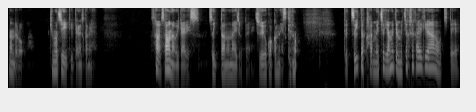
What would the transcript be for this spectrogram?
なんだろう、気持ちいいって言ったらいいんですかね。ササウナみたいです。ツイッターのない状態。ちょっとよくわかんないですけど。で、ツイッターめっちゃやめてめちゃくちゃ快適だなと思ってて、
